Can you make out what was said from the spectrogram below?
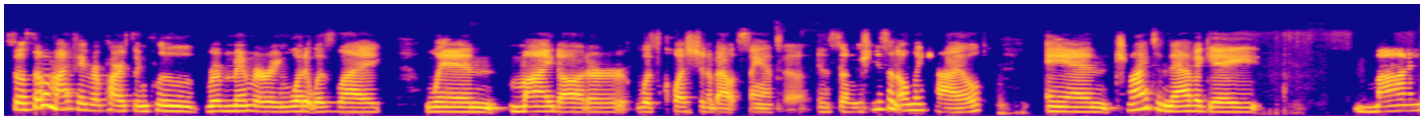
So some of my favorite parts include remembering what it was like when my daughter was questioned about Santa. And so she's an only child and trying to navigate my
